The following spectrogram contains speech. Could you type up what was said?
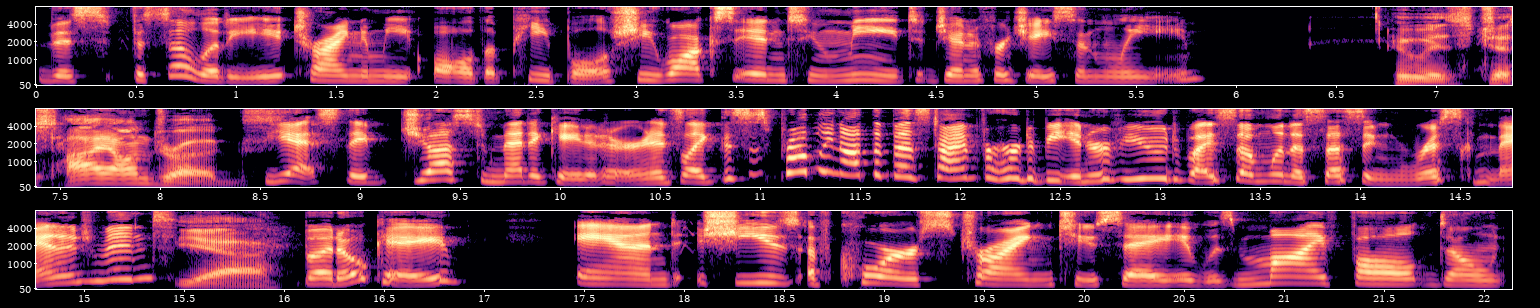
this facility trying to meet all the people. She walks in to meet Jennifer Jason Leigh. Who is just high on drugs. Yes, they've just medicated her, and it's like this is probably not the best time for her to be interviewed by someone assessing risk management. Yeah. But okay. And she's, of course, trying to say it was my fault. Don't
